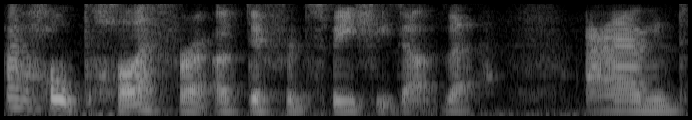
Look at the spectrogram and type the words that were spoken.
I have a whole plethora of different species out there, and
